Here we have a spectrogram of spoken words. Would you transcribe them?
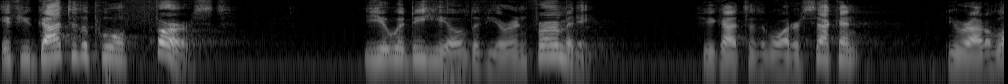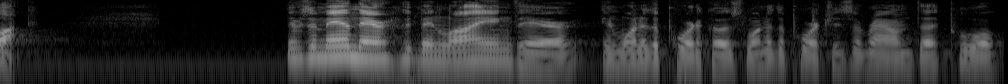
If you got to the pool first, you would be healed of your infirmity. If you got to the water second, you were out of luck. There was a man there who'd been lying there in one of the porticos, one of the porches around the pool,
